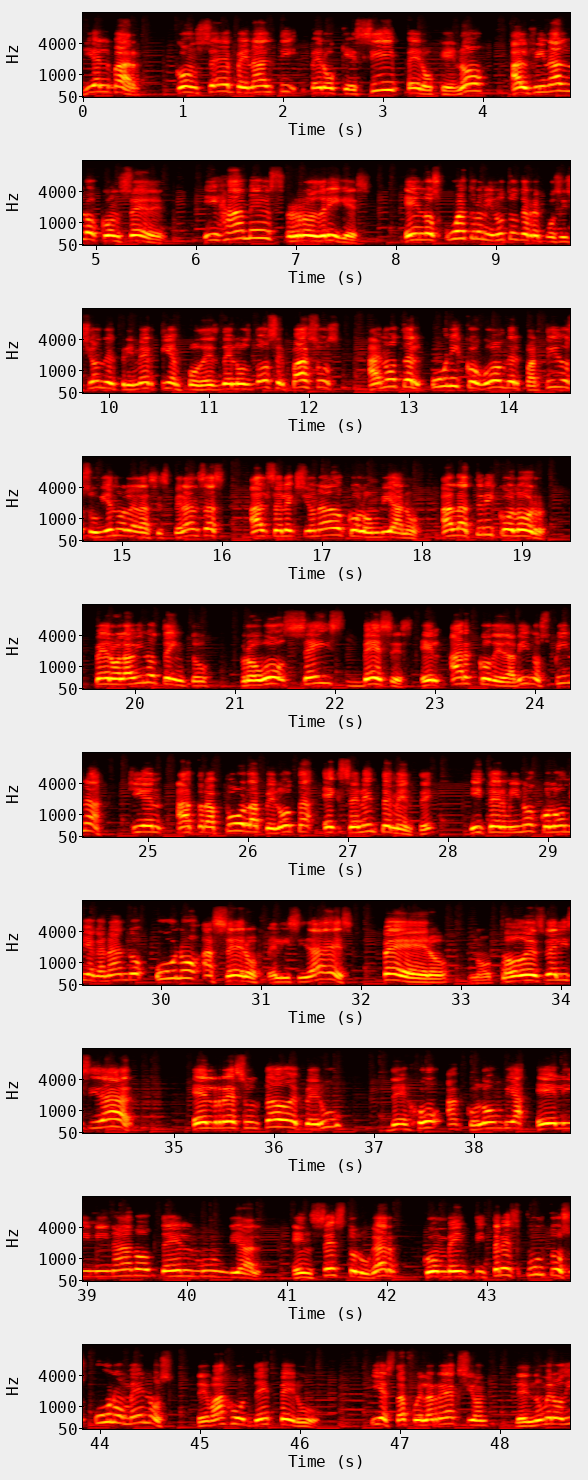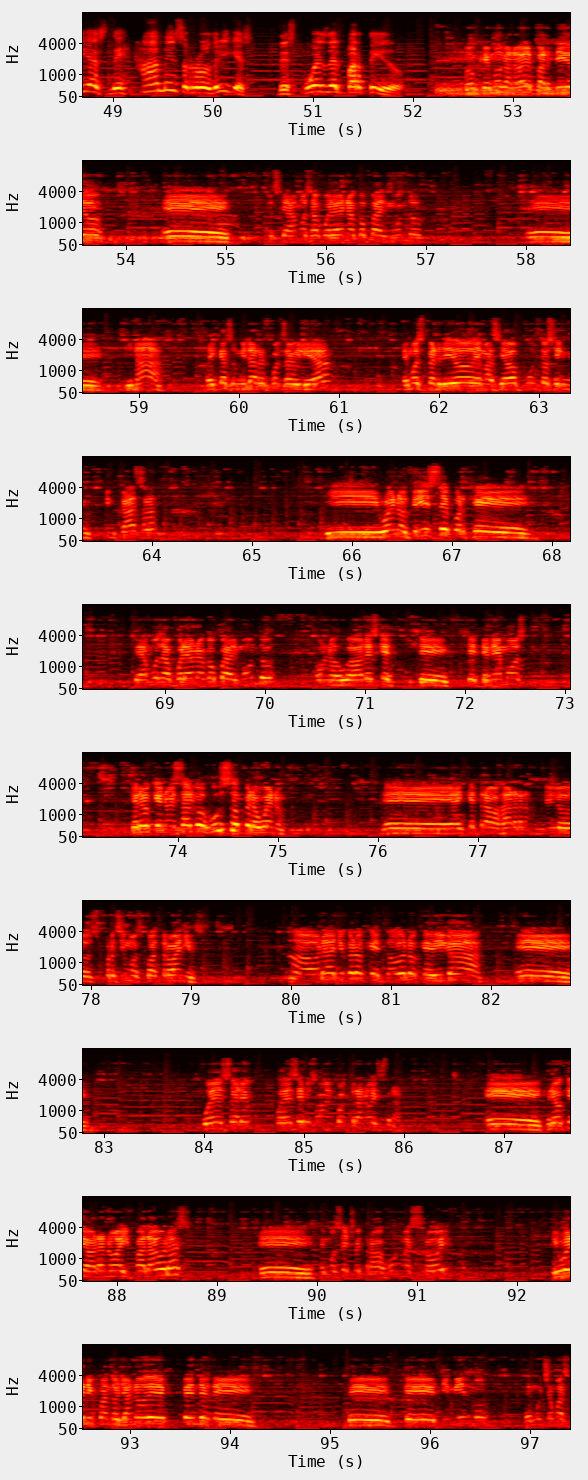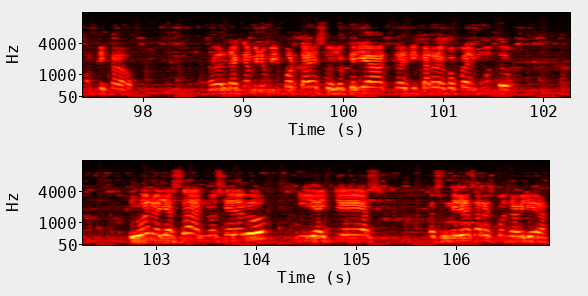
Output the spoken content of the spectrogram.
y el VAR concede penalti, pero que sí, pero que no. Al final lo conceden. Y James Rodríguez en los cuatro minutos de reposición del primer tiempo, desde los 12 pasos, anota el único gol del partido, subiéndole las esperanzas al seleccionado colombiano, a la tricolor. Pero Lavino Tento probó seis veces el arco de David Ospina, quien atrapó la pelota excelentemente y terminó Colombia ganando 1 a 0. Felicidades, pero no todo es felicidad. El resultado de Perú dejó a Colombia eliminado del Mundial. En sexto lugar, con 23 puntos, uno menos debajo de Perú. Y esta fue la reacción del número 10 de James Rodríguez después del partido. Aunque hemos ganado el partido, eh, nos quedamos afuera de una Copa del Mundo. Eh, y nada, hay que asumir la responsabilidad. Hemos perdido demasiados puntos en, casa y bueno, triste porque quedamos afuera de una Copa del Mundo con los jugadores que, que, tenemos. Creo que no es algo justo, pero bueno, eh, hay que trabajar en los próximos cuatro años. ahora yo creo que todo lo que diga eh, puede, ser, puede ser usado en contra nuestra. Eh, creo que ahora no hay palabras. hemos hecho el trabajo nuestro hoy. Y bueno, y cuando ya no depende de, de, ti mismo es mucho más complicado. La verdad que a mí no me importa eso. Yo quería clasificar a la Copa del Mundo. Y bueno, ya está, no se debo y hay que asumir esa responsabilidad.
